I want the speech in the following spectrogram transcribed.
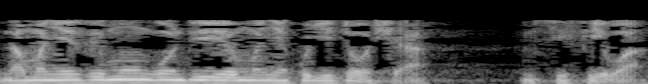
na mwenyezi mungu ndiye mwenye kujitosha msifiwa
